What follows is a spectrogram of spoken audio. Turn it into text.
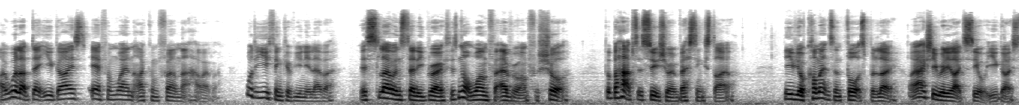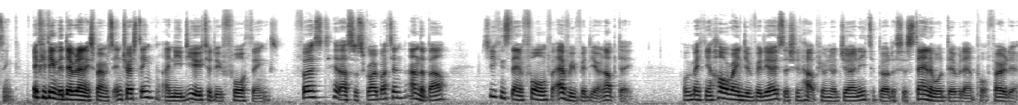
I will update you guys if and when I confirm that, however. What do you think of Unilever? Its slow and steady growth is not one for everyone for sure, but perhaps it suits your investing style. Leave your comments and thoughts below. I actually really like to see what you guys think. If you think the dividend experiment is interesting, I need you to do four things. First, hit that subscribe button and the bell so you can stay informed for every video and update. I'll be making a whole range of videos that should help you on your journey to build a sustainable dividend portfolio.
